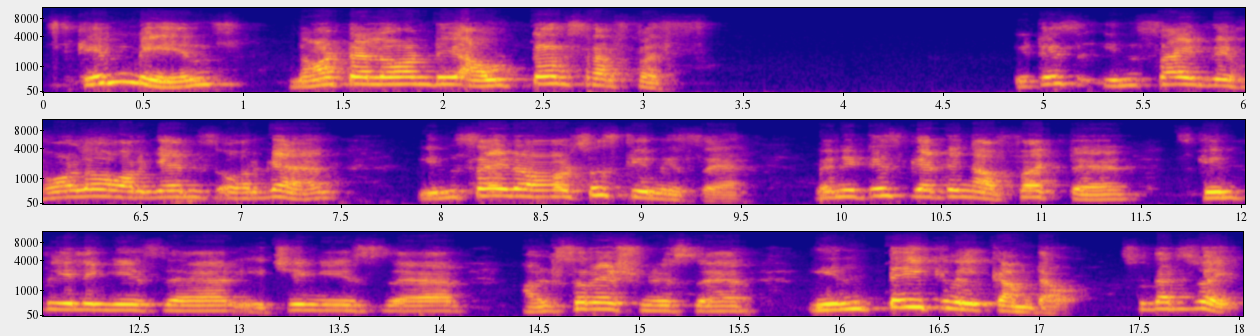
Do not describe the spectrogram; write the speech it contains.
Skin means not alone the outer surface. It is inside the hollow organs, organ, inside also skin is there. When it is getting affected, skin peeling is there, itching is there, ulceration is there, intake will come down. So that is why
